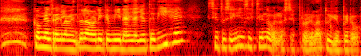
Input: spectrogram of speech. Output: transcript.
con el reglamento de la mano y que mira, ya yo te dije, si tú sigues insistiendo, bueno, ese es problema tuyo, pero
